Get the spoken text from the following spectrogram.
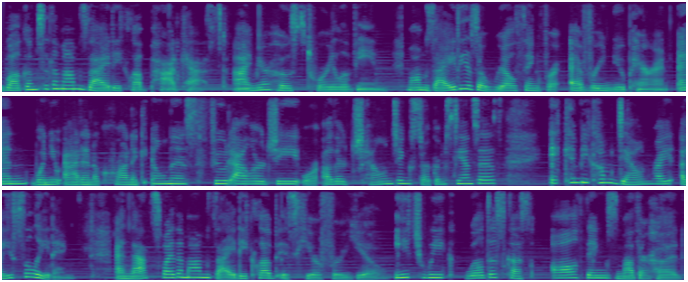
Welcome to the Momxiety Club podcast. I'm your host, Tori Levine. Momxiety is a real thing for every new parent, and when you add in a chronic illness, food allergy, or other challenging circumstances, it can become downright isolating. And that's why the Momxiety Club is here for you. Each week, we'll discuss all things motherhood,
